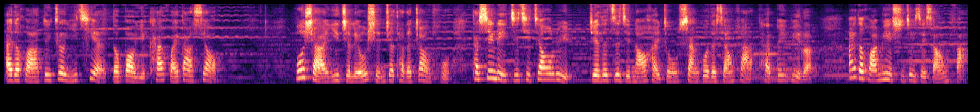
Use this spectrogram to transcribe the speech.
爱德华对这一切都报以开怀大笑。波莎一直留神着她的丈夫，她心里极其焦虑，觉得自己脑海中闪过的想法太卑鄙了。爱德华蔑视这些想法，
